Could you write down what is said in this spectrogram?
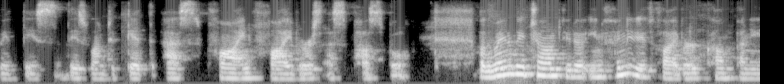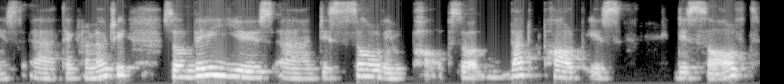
with this, this one to get as fine fibers as possible. But when we jump to the infinited fiber companies uh, technology, so they use uh, dissolving pulp. So that pulp is dissolved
